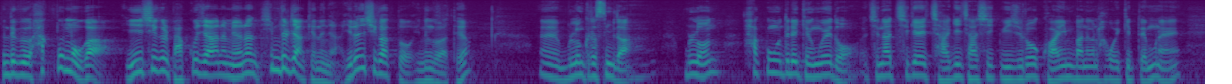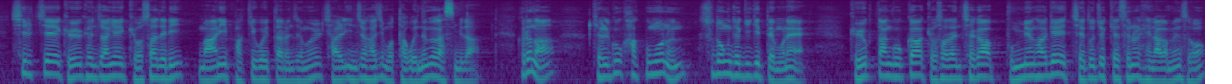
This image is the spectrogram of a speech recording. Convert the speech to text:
근데 그 학부모가 인식을 바꾸지 않으면 힘들지 않겠느냐 이런 시각도 있는 것 같아요. 네, 물론 그렇습니다. 물론 학부모들의 경우에도 지나치게 자기 자식 위주로 과잉 반응을 하고 있기 때문에 실제 교육 현장의 교사들이 많이 바뀌고 있다는 점을 잘 인정하지 못하고 있는 것 같습니다. 그러나 결국 학부모는 수동적이기 때문에 교육당국과 교사단체가 분명하게 제도적 개선을 해나가면서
